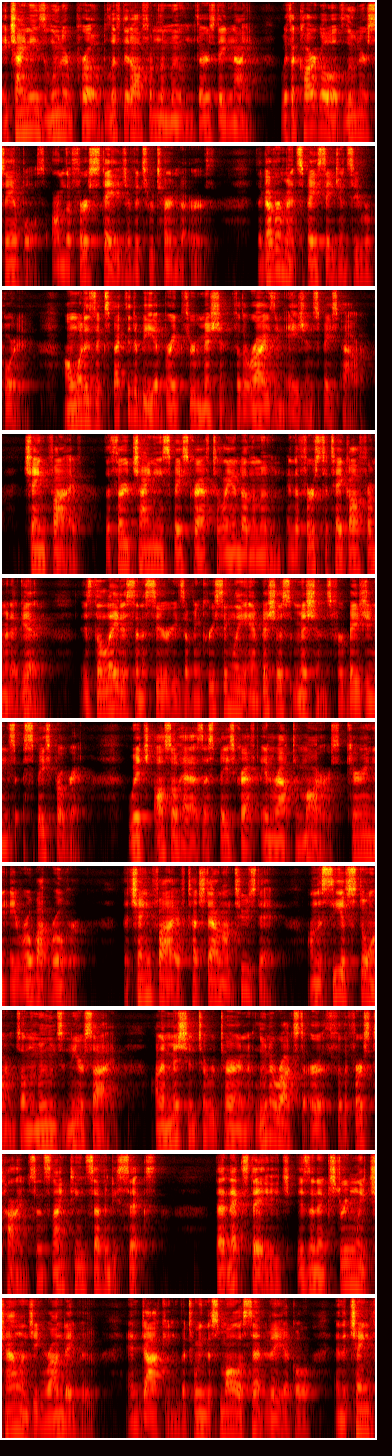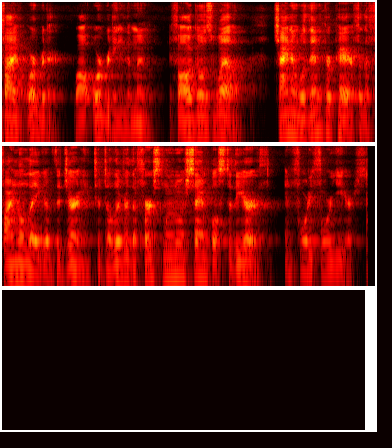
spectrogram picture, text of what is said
A Chinese lunar probe lifted off from the moon Thursday night with a cargo of lunar samples on the first stage of its return to Earth, the government space agency reported, on what is expected to be a breakthrough mission for the rising Asian space power. Chang'e 5, the third Chinese spacecraft to land on the moon and the first to take off from it again, is the latest in a series of increasingly ambitious missions for Beijing's space program, which also has a spacecraft en route to Mars carrying a robot rover. The Chang'e 5 touched down on Tuesday on the Sea of Storms on the moon's near side on a mission to return lunar rocks to Earth for the first time since 1976. That next stage is an extremely challenging rendezvous and docking between the small ascent vehicle and the Chang'e 5 orbiter while orbiting the moon. If all goes well, China will then prepare for the final leg of the journey to deliver the first lunar samples to the Earth in 44 years.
